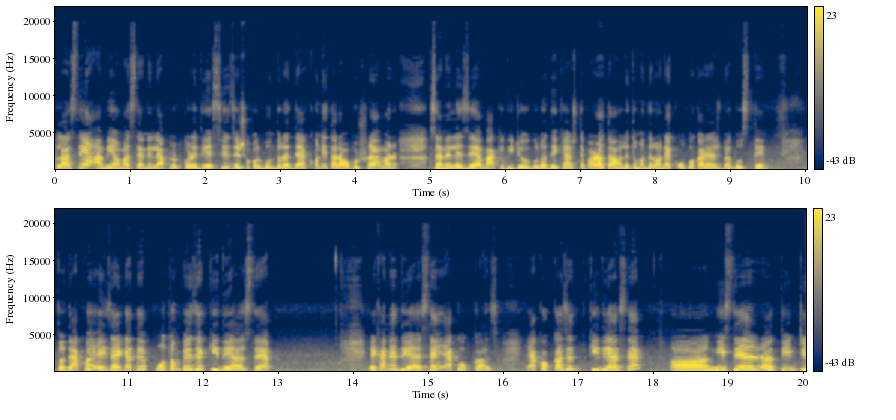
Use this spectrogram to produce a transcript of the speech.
ক্লাসে আমি আমার চ্যানেলে আপলোড করে দিয়েছি। যে সকল বন্ধুরা দেখোনি, তারা অবশ্যই আমার চ্যানেলে যে বাকি ভিডিওগুলো দেখে আসতে পারো, তাহলে তোমাদের অনেক উপকারে আসবে বুঝতে। তো দেখো, এই জায়গাতে প্রথম পেজে কি দেয়া আছে? এখানে দিয়ে আছে একক কাজ। একক কাজে কি দিয়ে আছে? নিচের তিনটি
